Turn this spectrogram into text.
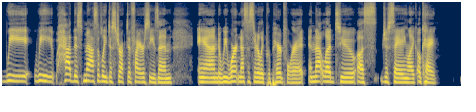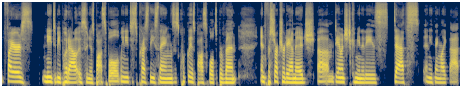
we we had this massively destructive fire season and we weren't necessarily prepared for it. And that led to us just saying, like, okay, fires need to be put out as soon as possible. We need to suppress these things as quickly as possible to prevent infrastructure damage, um, damage to communities, deaths, anything like that.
